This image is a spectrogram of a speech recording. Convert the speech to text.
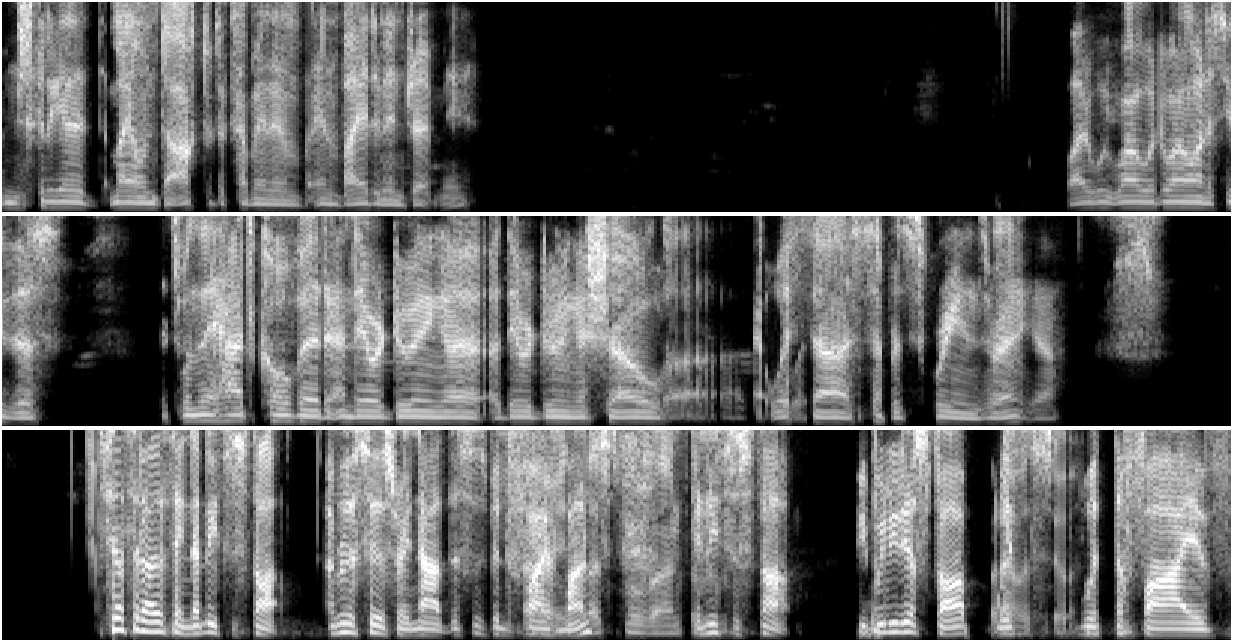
I'm just gonna get a, my own doctor to come in and, and vitamin drip me. Why do we? Why would I want to see this? It's when they had COVID and they were doing a they were doing a show with uh, separate screens, right? Yeah. So that's another thing that needs to stop. I'm going to say this right now. This has been five alright, months. Let's move on. It needs to stop. People need to stop with with the five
